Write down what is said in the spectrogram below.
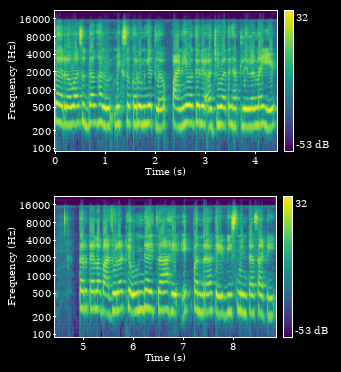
तर रवासुद्धा घालून मिक्स करून घेतलं. पाणी वगैरे अजिबात घातलेलं नाही आहे तर त्याला बाजूला ठेवून द्यायचं आहे एक पंधरा ते वीस मिनटासाठी.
